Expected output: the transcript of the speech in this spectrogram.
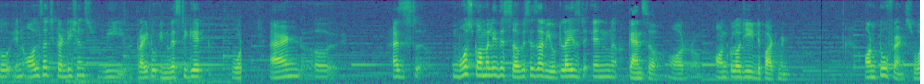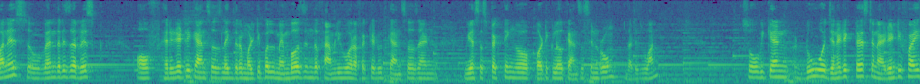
So in all such conditions, we try to investigate what and uh, as most commonly these services are utilized in cancer or oncology department on two fronts. One is uh, when there is a risk of hereditary cancers, like there are multiple members in the family who are affected with cancers, and we are suspecting a particular cancer syndrome. That is one. So we can do a genetic test and identify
